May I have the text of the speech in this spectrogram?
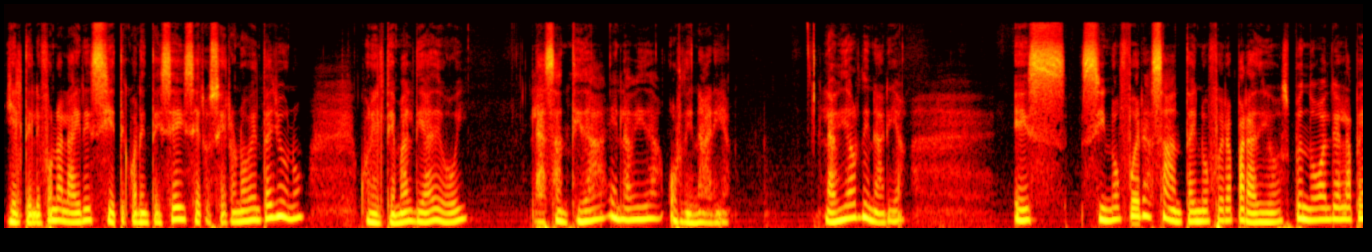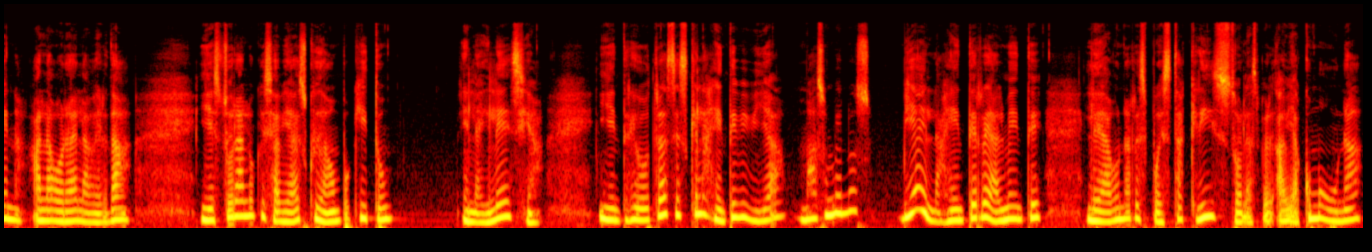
y el teléfono al aire 746-0091 con el tema del día de hoy, la santidad en la vida ordinaria. La vida ordinaria es, si no fuera santa y no fuera para Dios, pues no valdría la pena a la hora de la verdad. Y esto era lo que se había descuidado un poquito en la iglesia. Y entre otras es que la gente vivía más o menos bien, la gente realmente le daba una respuesta a Cristo, había como una,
